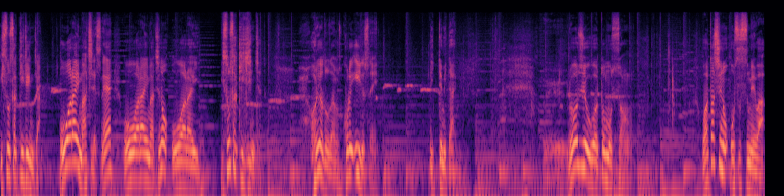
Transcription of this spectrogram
磯崎神社。大洗町ですね。大洗町の大洗磯崎神社ありがとうございます。これいいですね。行ってみたい。ラジオがともさん。私のおすすめは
